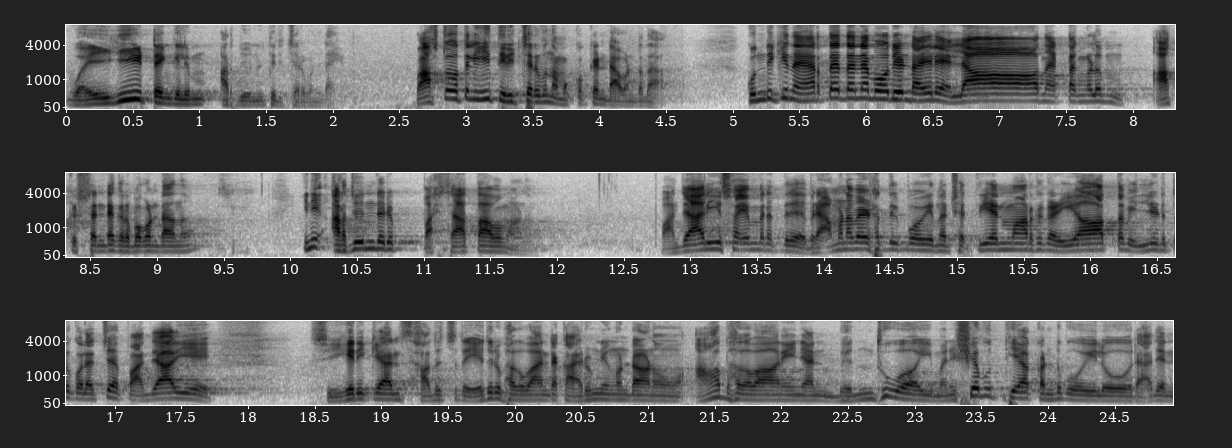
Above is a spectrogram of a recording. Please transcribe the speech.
വൈകിട്ടെങ്കിലും അർജുനന് തിരിച്ചറിവുണ്ടായി. വാസ്തവത്തിൽ ഈ തിരിച്ചറിവ് നമുക്കൊക്കെ ഉണ്ടാവേണ്ടതാണ് കുന്തിക്ക് നേരത്തെ തന്നെ ബോധ്യം ഉണ്ടായില്ലേ? എല്ലാ നേട്ടങ്ങളും ആ കൃഷ്ണന്റെ കൃപ കൊണ്ടാണ്. ഇനി അർജുനന്റെ ഒരു പശ്ചാത്താപമാണ്. പാഞ്ചാലി സ്വയംവരത്തിൽ ബ്രാഹ്മണവേഷത്തിൽ പോയി പോയിരുന്ന ക്ഷത്രിയന്മാർക്ക് കഴിയാത്ത വില്ലെടുത്ത് കൊലച്ച് പാഞ്ചാലിയെ സ്വീകരിക്കാൻ സാധിച്ചത് ഏതൊരു ഭഗവാന്റെ കാരുണ്യം കൊണ്ടാണോ? ആ ഭഗവാനെ ഞാൻ ബന്ധുവായി മനുഷ്യബുദ്ധിയാ കണ്ടുപോയല്ലോ രാജൻ.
